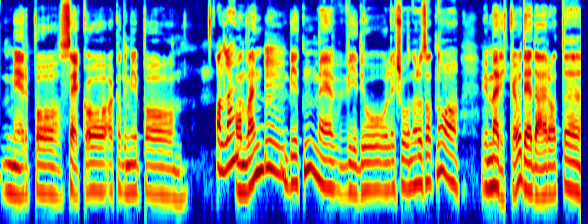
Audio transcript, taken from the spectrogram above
mer på CK Akademi på Online. online-biten, med videoleksjoner og sånt noe. Og vi merka jo det der og at eh,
